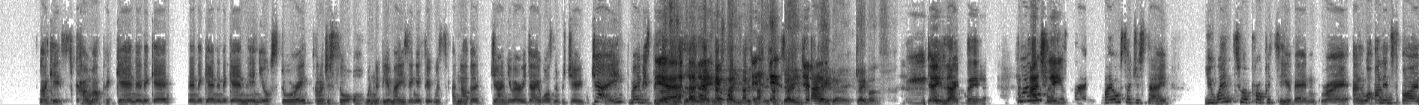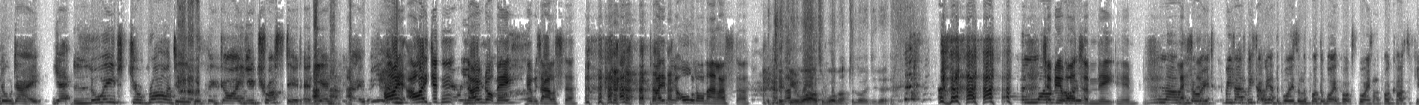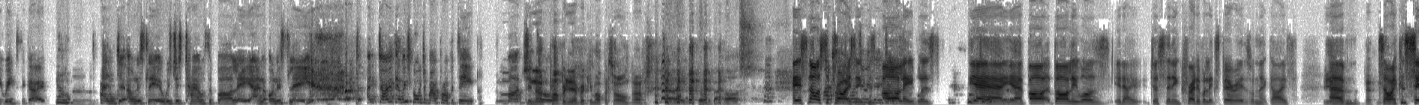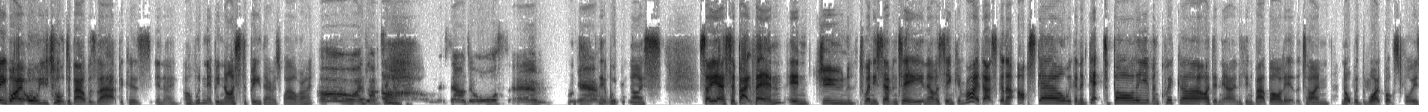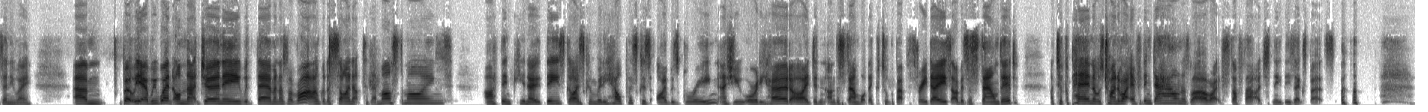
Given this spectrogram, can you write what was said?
Like it's come up again and again and again and again in your story. And I just thought, oh, wouldn't it be amazing if it was another January day? It wasn't, it was June. Jay, maybe it's the Yeah. It's yeah, I was it's, a- it's It's a J, J. J day, J month. Jay Exactly. month. Can I Actually- also just say, can I also just say, you went to a property event, right, and were uninspired all day. Yet Lloyd Girardi was the guy you trusted at the end of the day. We I, I didn't. No, not me. It was Alistair. Blame it all on Alistair. It took you a while to warm up to Lloyd, did it? I love Took me a while to meet him. Love Bless him. Lloyd. We've had, we fact, we had the boys on the pod, the White Box boys on the podcast a few weeks ago, Mhm. and uh, honestly, it was just tales of Bali. And honestly, I don't think we talked about property much at no, all. property never came up at all. No. Uh, talk about us. It's not surprising because their Bali was, yeah, Yeah. yeah. Bar- Bali was, you know, just an incredible experience, wasn't it, guys? Yeah, Um. So I can see why all you talked about was that because, you know, oh, wouldn't it be nice to be there as well, right? Oh, I'd love to. Oh. come. It sounded awesome. Yeah. It would be nice. So yeah, so back then in June 2017, I was thinking, right, that's going to upscale. We're going to get to Bali even quicker. I didn't know anything about Bali at the time, not with the White Box Boys anyway. Um, but yeah, we went on that journey with them, and I was like, right, I'm going to sign up to their mastermind. I think you know these guys can really help us because I was green, as you already heard. I didn't understand what they could talk about for three days. I was astounded. I took a pen. I was trying to write everything down. I was like, all right, stuff that. I just need these experts.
